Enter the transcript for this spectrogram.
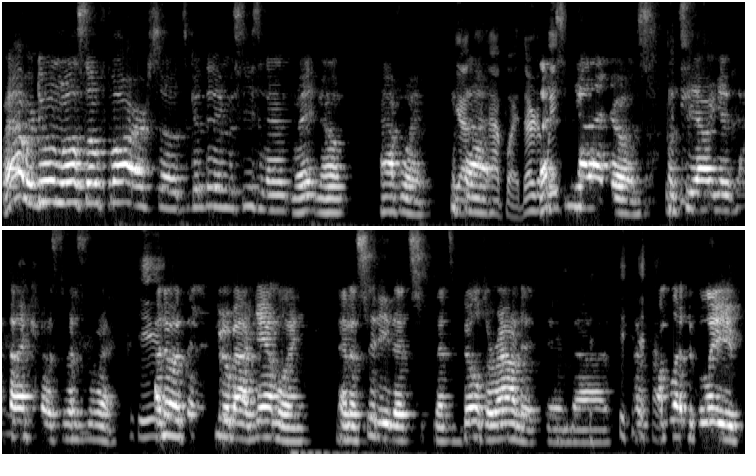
Well, we're doing well so far, so it's a good thing the season end. Wait, no, halfway. Yeah, Uh, halfway. There, Let's see how that goes. Let's see how we get how that goes the rest of the way. we, I know a thing or two about gambling and a city that's that's built around it, and uh, I'm led to believe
